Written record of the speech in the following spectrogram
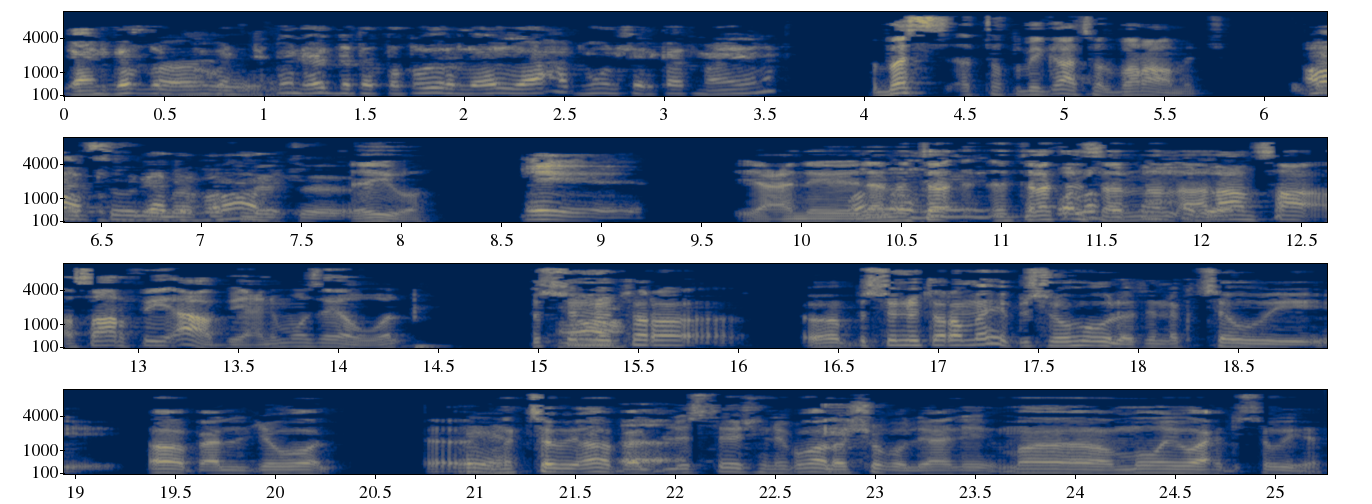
يعني قصدك. تكون- تكون عدة التطوير لأي أحد مو لشركات معينة بس التطبيقات والبرامج آه، سوني تطبيقات ما البرامج. فضلت- أيوه. إيه يعني لأن أنت أنت لا تنسى إنه. الآن صار, في app يعني مو زي أول. بس آه. انه ترى بس إنه ترى ما هي بسهولة إنك تسوي app على الجوال. آه، إيه. إنك تسوي app على البلاي ستيشن يبغى لها شغل يعني ما مو أي واحد يسويها.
